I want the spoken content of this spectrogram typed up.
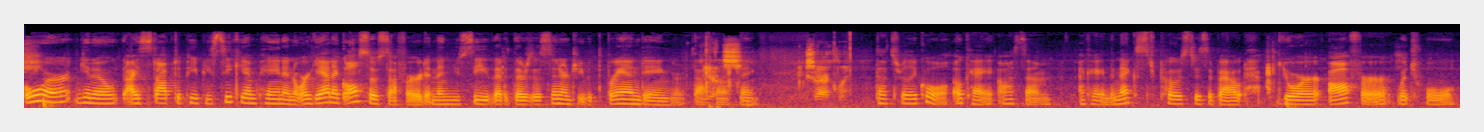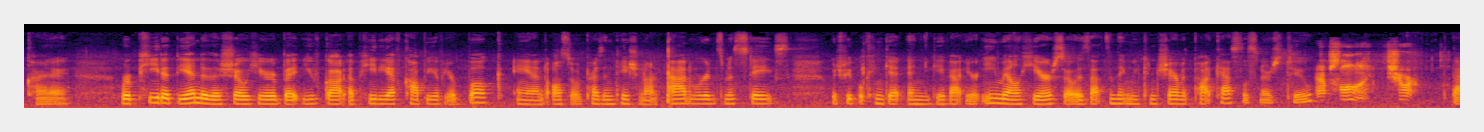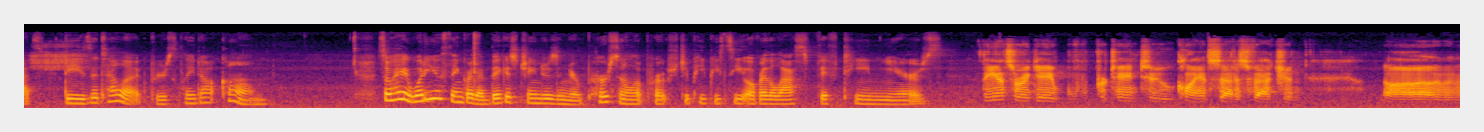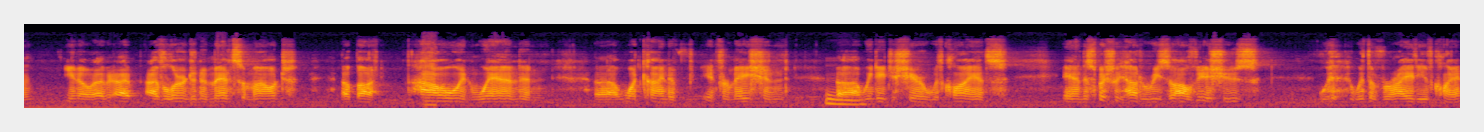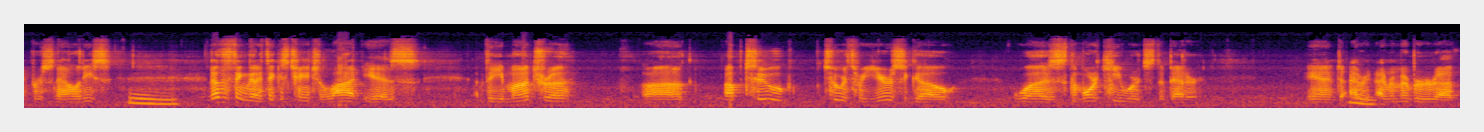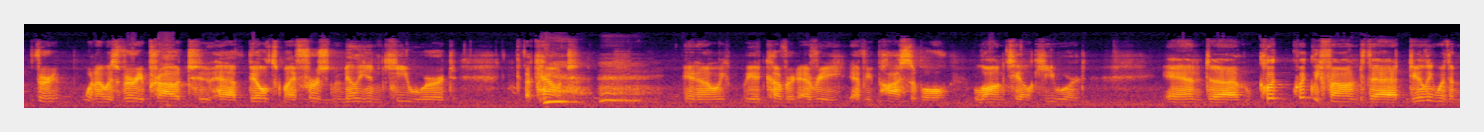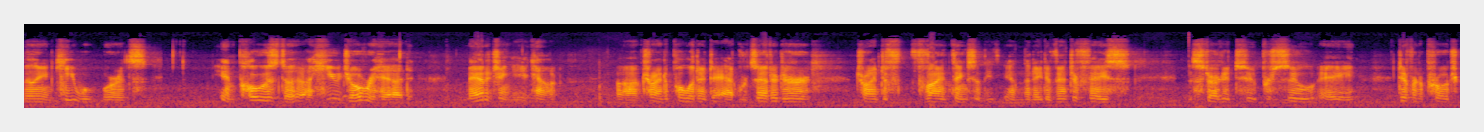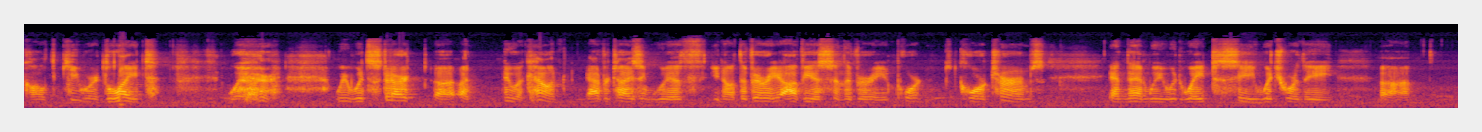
Or, you know, I stopped a PPC campaign and organic also suffered, and then you see that there's a synergy with the branding or that kind of thing. Exactly. That's really cool. Okay, awesome. Okay, the next post is about your offer, which we'll kind of repeat at the end of the show here, but you've got a PDF copy of your book and also a presentation on AdWords mistakes, which people can get, and you gave out your email here. So is that something we can share with podcast listeners too? Absolutely. Sure. That's dszetela at bruceclay.com. So, hey, what do you think are the biggest changes in your personal approach to PPC over the last 15 years? the answer I gave pertained to client satisfaction. Uh, you know, I, I, I've learned an immense amount about how and when and uh, what kind of information uh, we need to share with clients, and especially how to resolve issues with, with a variety of client personalities. Another thing that I think has changed a lot is the mantra uh, up to two or three years ago was the more keywords, the better. And I, re- I remember uh, very when I was very proud to have built my first million keyword account. you know, we, we had covered every every possible long tail keyword, and uh, quick, quickly found that dealing with a million keywords imposed a, a huge overhead managing the account, uh, trying to pull it into AdWords Editor, trying to f- find things in the, in the native interface. Started to pursue a different approach called Keyword Light, where we would start uh, a new account advertising with you know the very obvious and the very important core terms, and then we would wait to see which were the uh,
